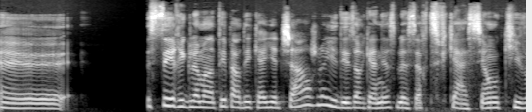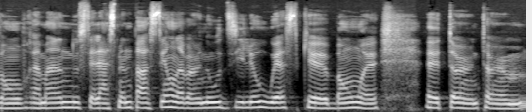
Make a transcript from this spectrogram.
Euh, c'est réglementé par des cahiers de charges. Là. Il y a des organismes de certification qui vont vraiment... Nous, c'était la semaine passée, on avait un audit là où est-ce que, bon, euh, euh t'as un, un,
